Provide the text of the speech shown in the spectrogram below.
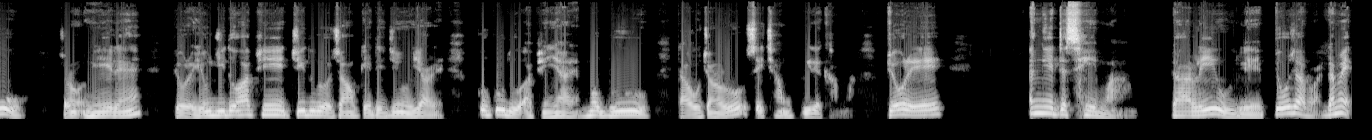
289ကျွန်တော်အမြဲတမ်းပြောတယ်ယုံကြည်သောအဖြစ်ကြီးသူတော်ကြောင့်ကေတင်ချင်းကိုရတယ်ကိုကုသူအဖြစ်ရတယ်မဟုတ်ဘူး ဒါကိုကျွန်တော်တို့စိတ်ချမှုပြီးတဲ့အခါမှာပြောတယ်အငွေတစ်ဆေးမှာဒါလေးကိုလေပြောကြပါဒါပေမဲ့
